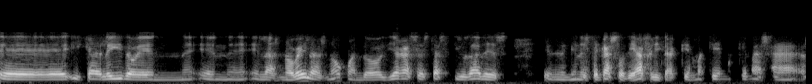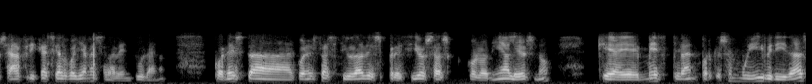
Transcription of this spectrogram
eh, y que ha leído en, en, en, las novelas, ¿no? Cuando llegas a estas ciudades, en, en este caso de África, que, que, que más, a, o sea, África si algo llamas a la aventura, ¿no? Con esta, con estas ciudades preciosas coloniales, ¿no? que mezclan, porque son muy híbridas,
